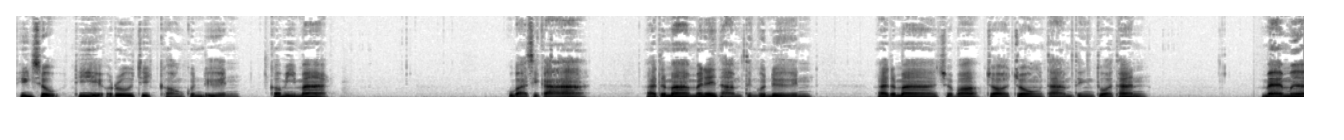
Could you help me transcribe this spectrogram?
ภิกษุที่รู้จิตของคนอื่นก็มีมาก อุบาสิกา อาตมาไม่ได้ถามถึงคนอื่น อาตมาเฉพาะเจาะจงถามถึงตัวท่าน แม้เมื่อ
